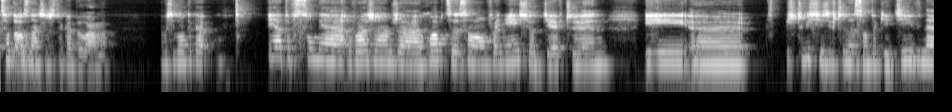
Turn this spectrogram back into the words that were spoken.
co to oznacza, że taka byłam? No właśnie byłam taka, ja to w sumie uważam, że chłopcy są fajniejsi od dziewczyn i yy, rzeczywiście dziewczyny są takie dziwne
